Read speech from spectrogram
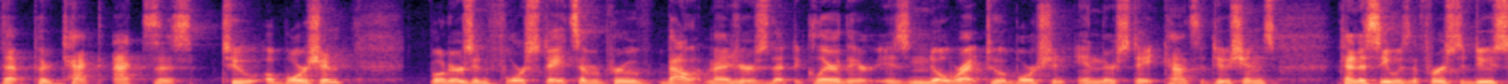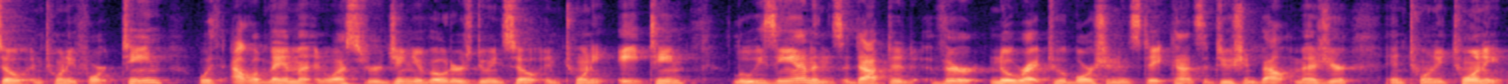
that protect access to abortion. Voters in four states have approved ballot measures that declare there is no right to abortion in their state constitutions. Tennessee was the first to do so in 2014, with Alabama and West Virginia voters doing so in 2018. Louisianans adopted their no right to abortion in state constitution ballot measure in 2020.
